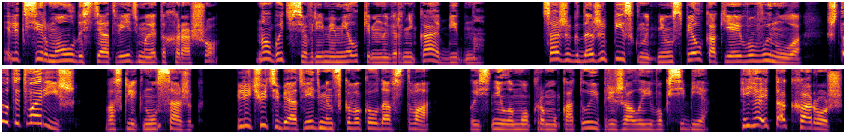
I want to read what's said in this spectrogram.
Эликсир молодости от ведьмы — это хорошо. Но быть все время мелким наверняка обидно. Сажик даже пискнуть не успел, как я его вынула. «Что ты творишь?» — воскликнул Сажик. «Лечу тебя от ведьминского колдовства», — пояснила мокрому коту и прижала его к себе. «Я и так хорош».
